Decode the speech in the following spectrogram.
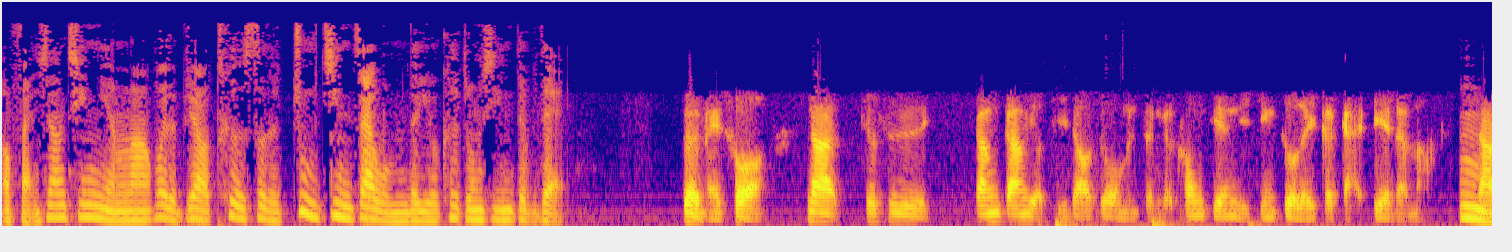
呃返乡青年啦，或者比较特色的住进在我们的游客中心，对不对？对，没错，那就是。刚刚有提到说，我们整个空间已经做了一个改变了嘛。嗯。那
